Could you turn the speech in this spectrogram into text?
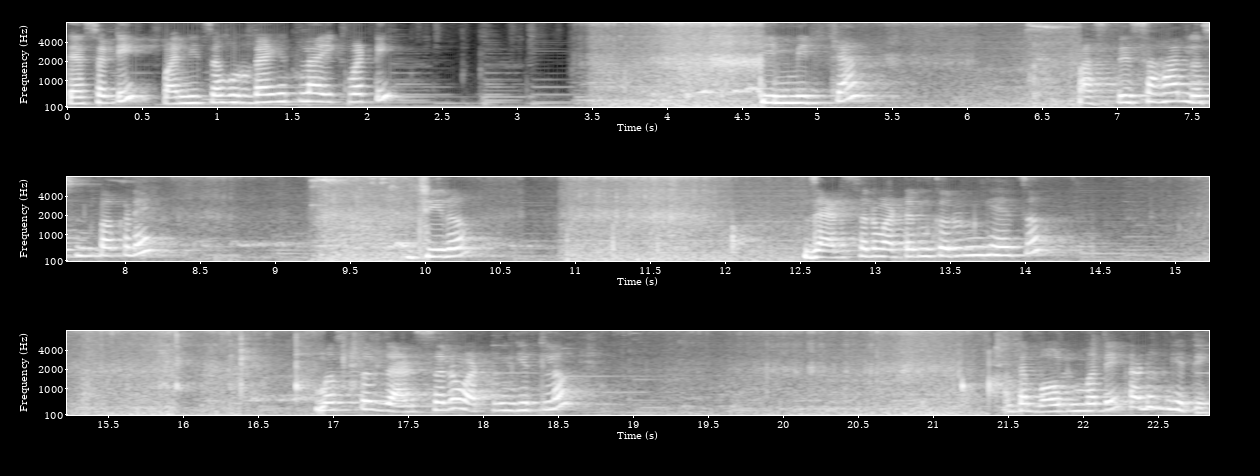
त्यासाठी वाणीचा हुरडा घेतला एक वाटी. तीन मिरच्या. पाच ते सहा लसूण पाकडे. जिरं. जाडसर वाटण करून घ्यायचं. मस्त जाडसर वाटून घेतलं. आता बाउलमध्ये काढून घेते.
